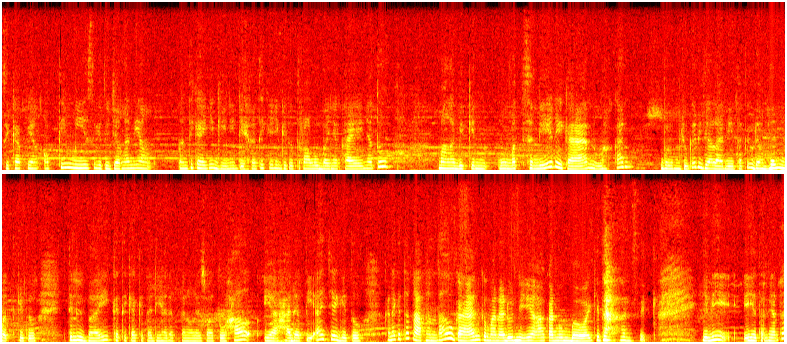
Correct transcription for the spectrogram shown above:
sikap yang optimis gitu. Jangan yang nanti kayaknya gini deh nanti kayaknya gitu. Terlalu banyak kayaknya tuh malah bikin mumet sendiri kan. Makan belum juga dijalani tapi udah mumet gitu jadi lebih baik ketika kita dihadapkan oleh suatu hal ya hadapi aja gitu. Karena kita nggak akan tahu kan ke mana dunia akan membawa kita asik. Jadi ya ternyata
